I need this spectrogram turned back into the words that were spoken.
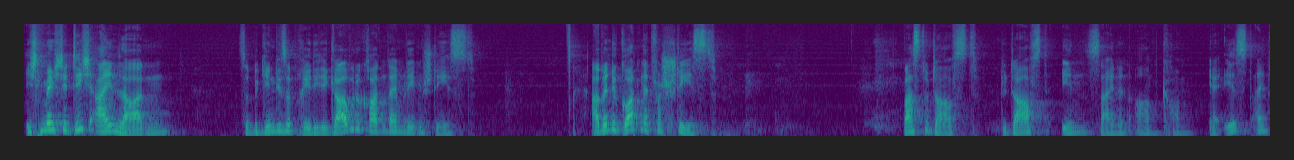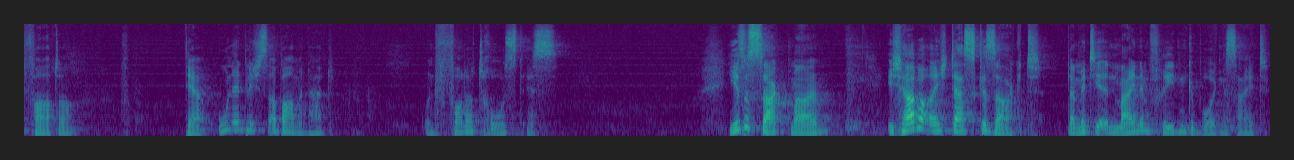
ich möchte dich einladen, zu Beginn dieser Predigt, egal wo du gerade in deinem Leben stehst, aber wenn du Gott nicht verstehst, was du darfst, du darfst in seinen Arm kommen. Er ist ein Vater, der unendliches Erbarmen hat und voller Trost ist. Jesus sagt mal, ich habe euch das gesagt, damit ihr in meinem Frieden geborgen seid.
